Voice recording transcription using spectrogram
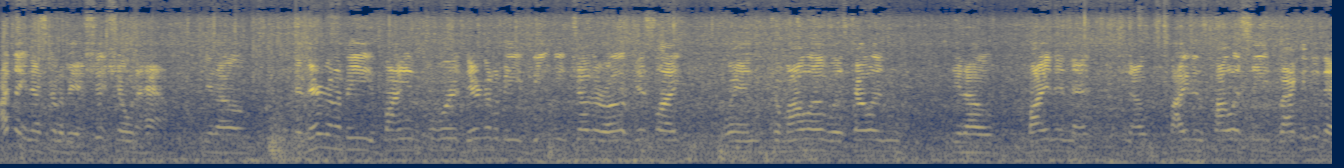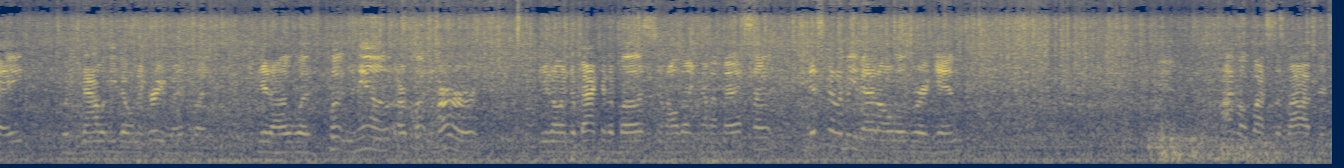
I think that's going to be a shit show and a half. You know, they're going to be vying for it. They're going to be beating each other up, just like when Kamala was telling, you know, Biden that you know Biden's policies back in the day, which now he don't agree with, but you know was putting him or putting her, you know, in the back of the bus and all that kind of mess. So it's going to be that all over again. I hope I survive this.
